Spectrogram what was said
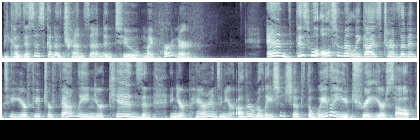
Because this is going to transcend into my partner and this will ultimately, guys, transcend into your future family and your kids and, and your parents and your other relationships. The way that you treat yourself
